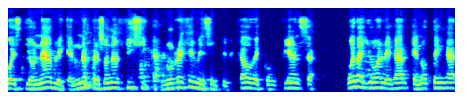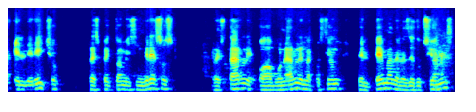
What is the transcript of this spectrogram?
cuestionable que en una persona física, en un régimen simplificado de confianza, pueda yo alegar que no tenga el derecho respecto a mis ingresos, restarle o abonarle la cuestión del tema de las deducciones,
